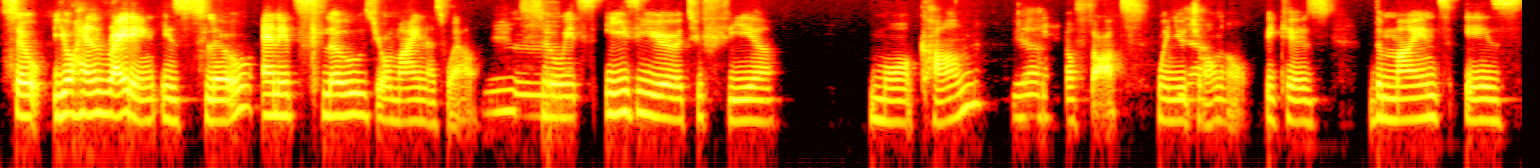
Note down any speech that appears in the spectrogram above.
So your handwriting is slow, and it slows your mind as well. Mm. So it's easier to feel more calm yeah. in your thoughts when you yeah. journal because the mind is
